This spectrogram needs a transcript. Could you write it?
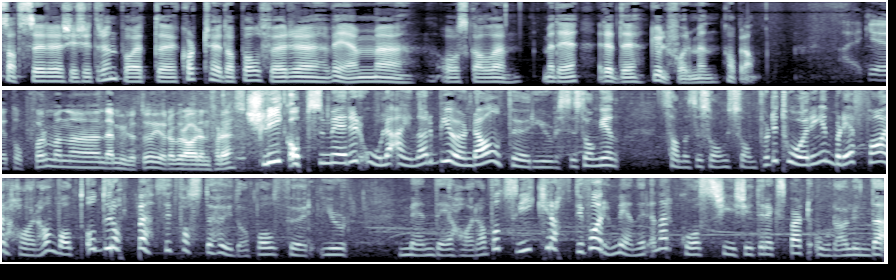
satser skiskytteren på et eh, kort høydeopphold før eh, VM, eh, og skal med det redde gullformen, håper han. Ikke i toppform, men det er mulighet til å gjøre bra renn for det. Slik oppsummerer Ole Einar Bjørndalen før julesesongen. Samme sesong som 42-åringen ble far, har han valgt å droppe sitt faste høydeopphold før jul. Men det har han fått svi kraftig for, mener NRKs skiskytterekspert Ola Lunde.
